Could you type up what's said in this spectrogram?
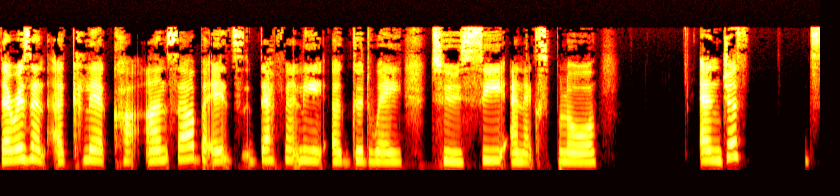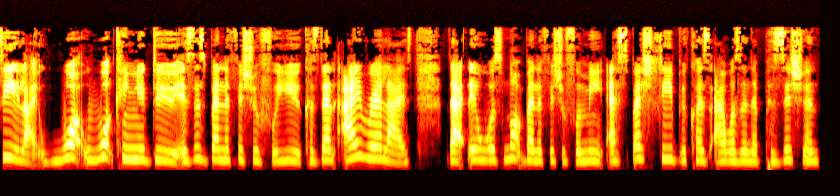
there isn't a clear cut answer, but it's definitely a good way to see and explore and just see like what what can you do? Is this beneficial for you? Because then i realized that it was not beneficial for me especially because i was in a position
